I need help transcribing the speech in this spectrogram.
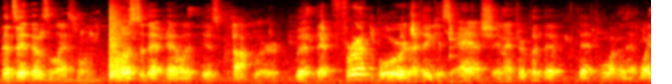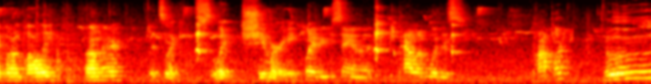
that's it. That was the last one. Most of that pallet is poplar, but that front board I think is ash. And after I put that that that wipe on poly on there, it's like it's like shimmery. Wait, are you saying that pallet wood is poplar? Ooh,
